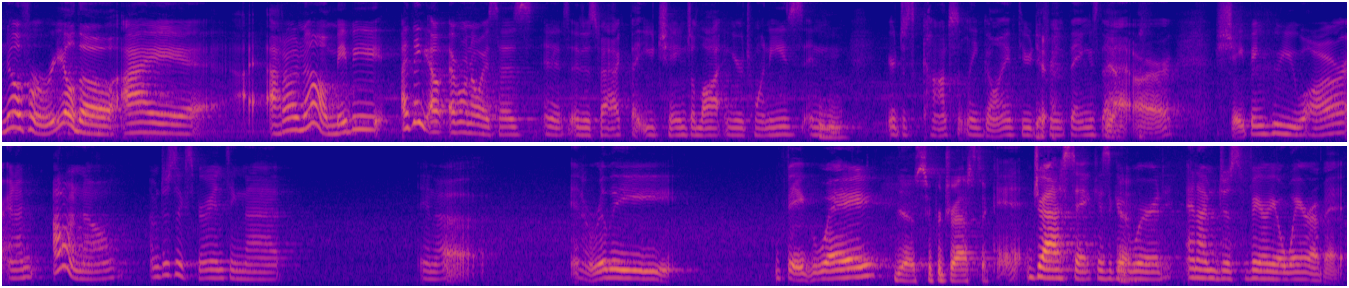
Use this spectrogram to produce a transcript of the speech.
no, for real though. I I don't know. Maybe I think everyone always says, and it's, it is fact that you change a lot in your twenties, and mm-hmm. You're just constantly going through different yeah. things that yeah. are shaping who you are. And I'm I don't know. I'm just experiencing that in a in a really big way. Yeah, super drastic. Eh, drastic is a good yeah. word, and I'm just very aware of it.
